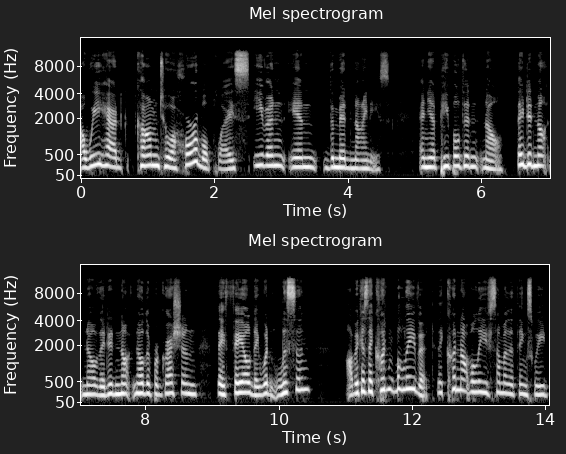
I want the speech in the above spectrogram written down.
Uh, we had come to a horrible place even in the mid 90s and yet people didn't know. They did not know. They did not know the progression. They failed. They wouldn't listen uh, because they couldn't believe it. They could not believe some of the things we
